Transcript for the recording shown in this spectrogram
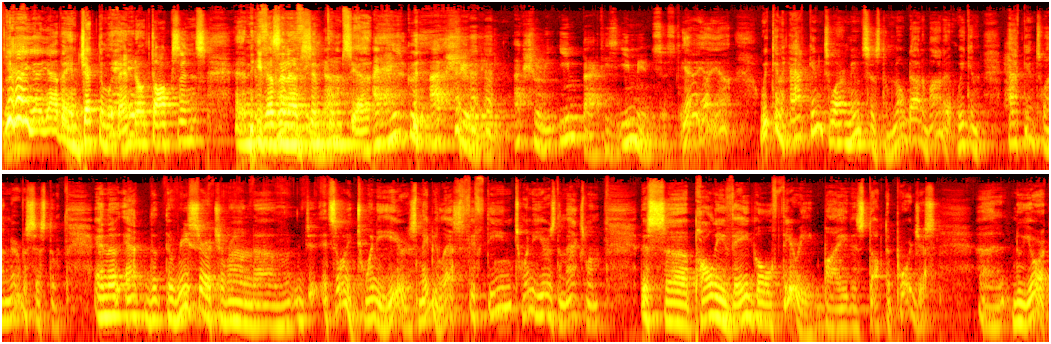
Yeah, yeah, yeah. They inject him with yeah, endotoxins, and he doesn't have symptoms. Yeah, and he could actually actually impact his immune system. Yeah, yeah, yeah. We can hack into our immune system, no doubt about it. We can hack into our nervous system, and the the, the research around um, it's only 20 years, maybe less, 15, 20 years the maximum this uh, polyvagal theory by this Dr. Porges, uh, New York.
